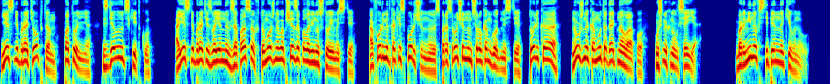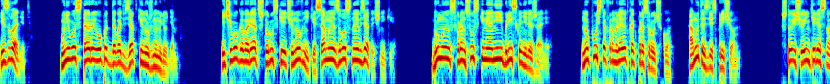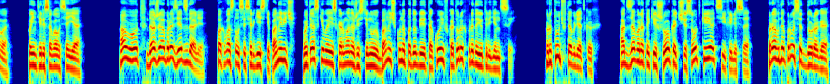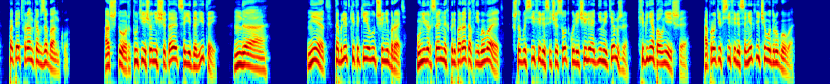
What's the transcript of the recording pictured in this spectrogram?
Если брать оптом, по тонне, сделают скидку. А если брать из военных запасов, то можно вообще за половину стоимости. Оформят как испорченную, с просроченным сроком годности. Только нужно кому-то дать на лапу, усмехнулся я. Барминов степенно кивнул. Изладит. У него старый опыт давать взятки нужным людям. И чего говорят, что русские чиновники – самые злостные взяточники? Думаю, с французскими они и близко не лежали. Но пусть оформляют как просрочку. А мы-то здесь при чем? Что еще интересного? Поинтересовался я. А вот, даже образец дали, похвастался Сергей Степанович, вытаскивая из кармана жестяную баночку наподобие такой, в которых продают леденцы. Ртуть в таблетках. От заворота кишок, от чесотки и от сифилиса. Правда, просят дорого, по 5 франков за банку. А что, ртуть еще не считается ядовитой? Да. Нет, таблетки такие лучше не брать. Универсальных препаратов не бывает. Чтобы сифилис и чесотку лечили одним и тем же? Фигня полнейшая. А против сифилиса нет ли чего другого?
